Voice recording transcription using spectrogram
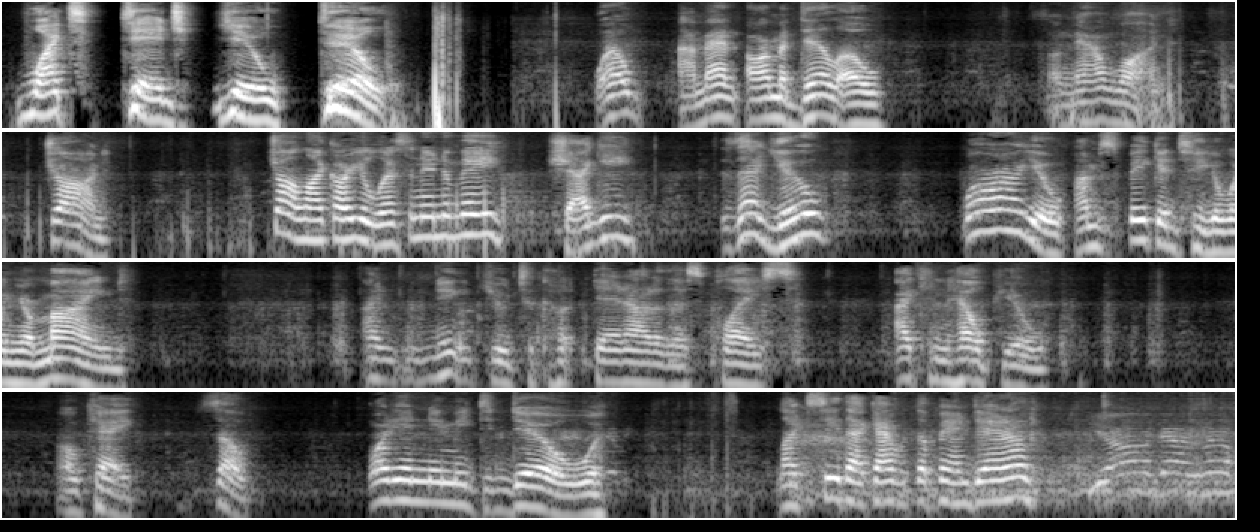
What did you do? Well, I'm at Armadillo. So now what? John. John, like, are you listening to me? Shaggy? Is that you? Where are you? I'm speaking to you in your mind. I need you to get out of this place. I can help you. Okay, so, what do you need me to do? Like, see that guy with the bandana?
